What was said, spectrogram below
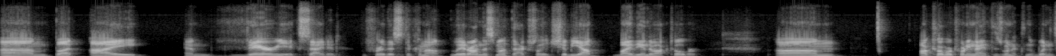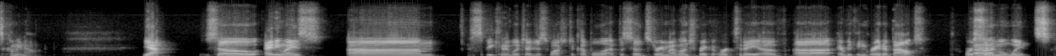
Um, but I am very excited for this to come out later on this month. Actually, it should be out by the end of October. Um, October 29th is when it when it's coming out. Yeah. So, anyways, um, speaking of which, I just watched a couple of episodes during my lunch break at work today of uh, Everything Great About or Uh-huh. Cinema Wins,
